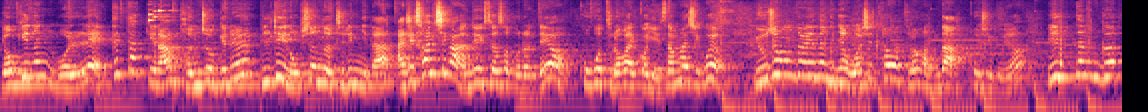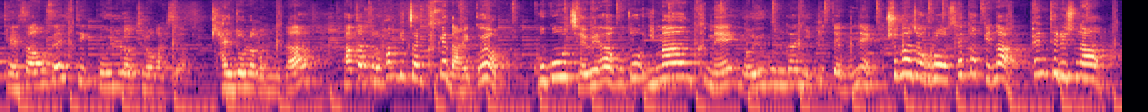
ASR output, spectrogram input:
여기는 원래 세탁기랑 건조기를 빌트인 옵션으로 드립니다. 아직 설치가 안 되어 있어서 그런데요. 그거 들어갈 거 예상하시고요. 이 정도에는 그냥 워시타워 들어간다 보시고요. 1등급 대성 셀틱 보일러 들어가 있어요. 잘 돌아갑니다. 바깥으로 환기창 크게 나 있고요. 그거 제외하고도 이만큼의 여유 공간이 있기 때문에 추가적으로 세탁기나 팬트리 수납 다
